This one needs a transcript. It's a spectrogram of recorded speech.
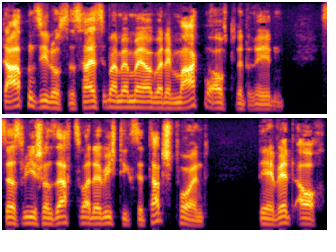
Datensilos. Das heißt immer, wenn wir über den Markenauftritt reden, ist das, wie ich schon sagt, zwar der wichtigste Touchpoint. Der wird auch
